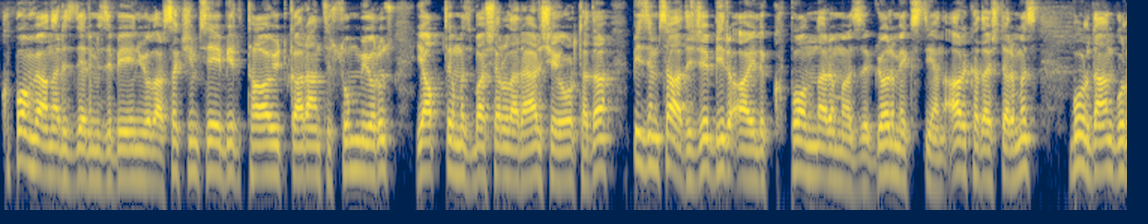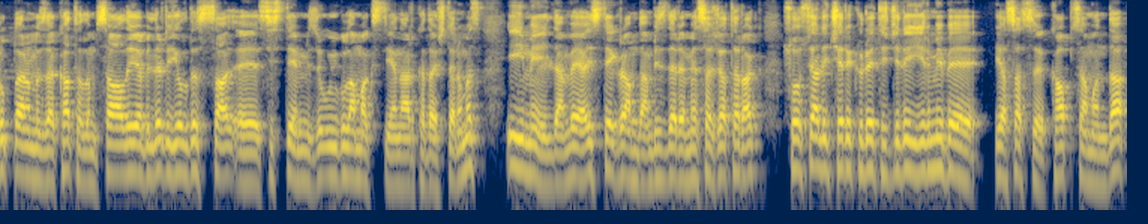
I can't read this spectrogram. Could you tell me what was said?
kupon ve analizlerimizi beğeniyorlarsa kimseye bir taahhüt garanti sunmuyoruz. Yaptığımız başarılar her şey ortada. Bizim sadece bir aylık kuponlarımızı görmek isteyen arkadaşlarımız buradan gruplarımıza katılım sağlayabilir. Yıldız e, sistemimizi uygulamak isteyen arkadaşlarımız e-mailden veya Instagram'dan bizlere mesaj atarak sosyal içerik üreticiliği 20B yasası kapsamında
